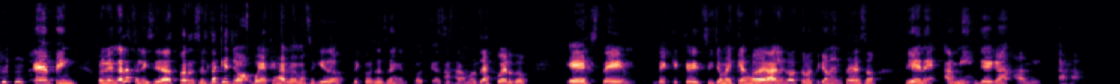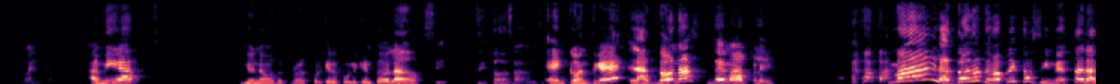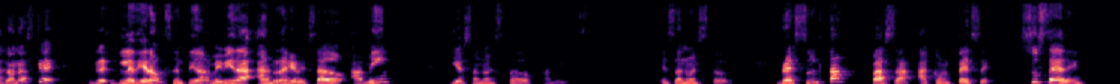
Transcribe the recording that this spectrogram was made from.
en fin, volviendo a la felicidad, pues resulta que yo voy a quejarme más seguido de cosas en el podcast. Ajá, Estamos de acuerdo este, de que, que si yo me quejo de algo, automáticamente eso viene a mí, llega a mí. Ajá, cuéntame. Amiga, you know the truth, porque lo publiqué en todo lado. Sí, sí, todos sabemos. Encontré las donas de Maple. ¡May! Las donas de Maple y tocineta, las donas que le dieron sentido a mi vida, han regresado a mí. Y eso no es todo, amigos. Eso no es todo. Resulta, pasa, acontece, sucede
